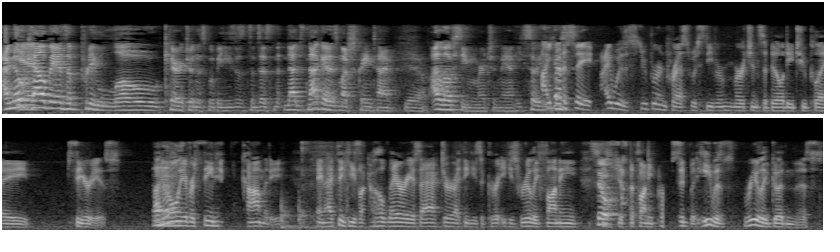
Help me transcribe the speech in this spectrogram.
I know Yeah. Caliban's a pretty low character in this movie. He's just, just not, does not get as much screen time. Yeah. I love Stephen Merchant, man. He's so. I gotta just- say, I was super impressed with Stephen Merchant's ability to play serious. I've Mhm. only ever seen him in comedy, and I think he's like a hilarious actor. I think he's a great, he's really funny. So- he's just a funny person, but he was really good in this.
